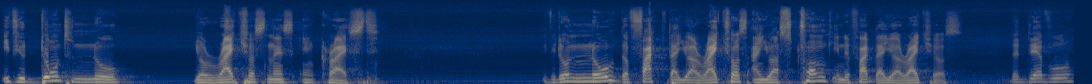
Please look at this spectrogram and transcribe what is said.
If you don't know your righteousness in Christ, if you don't know the fact that you are righteous and you are strong in the fact that you are righteous, the devil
